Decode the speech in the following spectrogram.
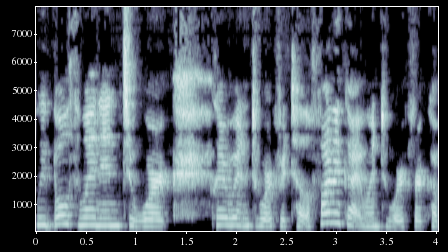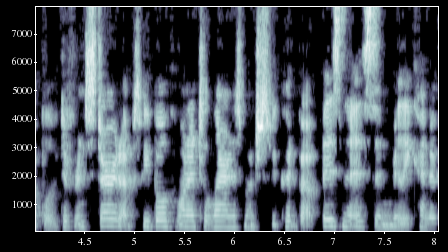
we both went into work. Claire went into work for Telefonica. I went to work for a couple of different startups. We both wanted to learn as much as we could about business and really kind of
